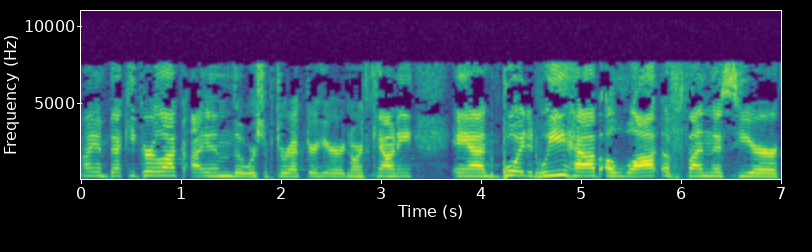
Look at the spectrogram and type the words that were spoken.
I am Becky Gerlach. I am the worship director here at North County. And boy, did we have a lot of fun this year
